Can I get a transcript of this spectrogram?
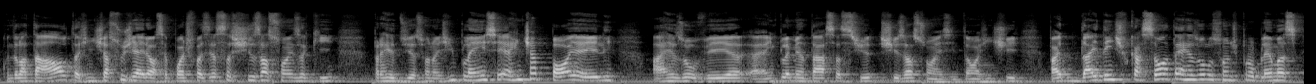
Quando ela está alta, a gente já sugere, ó, você pode fazer essas X ações aqui para reduzir a sua inadimplência e a gente apoia ele a resolver, a implementar essas X ações. Então a gente vai da identificação até a resolução de problemas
